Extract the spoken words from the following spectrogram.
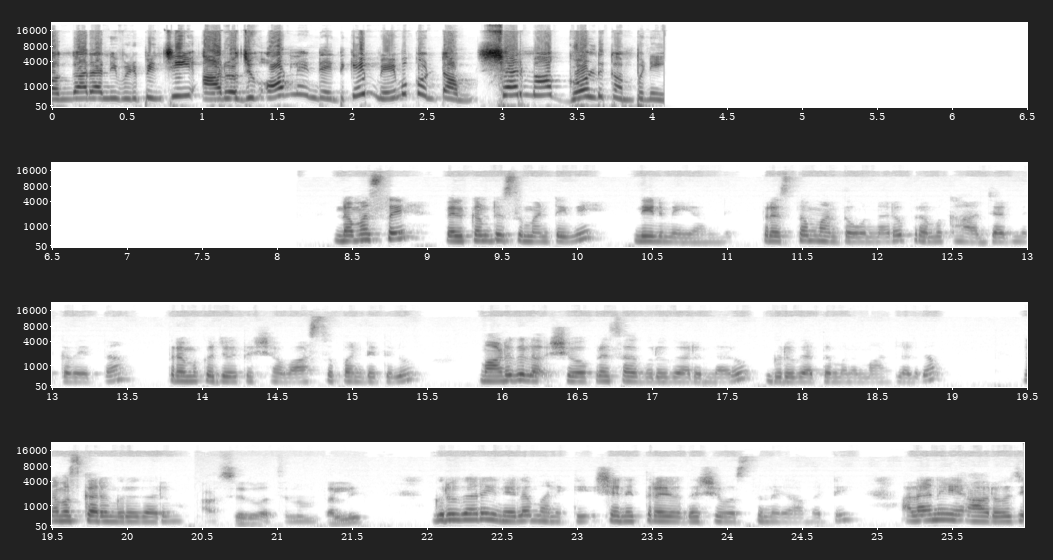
బంగారాన్ని విడిపించి ఆ రోజు ఆన్లైన్ రేటుకే మేము కొంటాం. Sharma gold company. నమస్తే వెల్కమ్ టు సుమన్ టీవీ. నేను మీ అండి ప్రస్తుతం మనతో ఉన్నారు ప్రముఖ ఆధ్యాత్మికవేత్త ప్రముఖ జ్యోతిష వాస్తు పండితులు మాడుగుల శివప్రసాద్ గురుగారు ఉన్నారు. గురుగారితో మనం మాట్లాడదాం. నమస్కారం గురుగారు. ఆశీర్వచనం తల్లి. గురుగారు ఈ నెల మనకి శనిత్రయోదశి వస్తుంది కాబట్టి అలానే ఆ రోజు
